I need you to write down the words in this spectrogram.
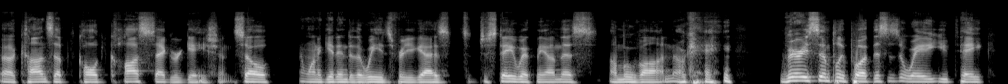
a concept called cost segregation. So I want to get into the weeds for you guys. So just stay with me on this. I'll move on. Okay. Very simply put, this is a way you take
